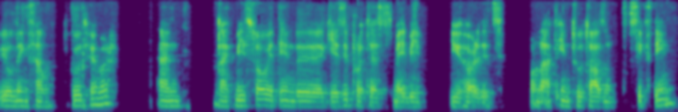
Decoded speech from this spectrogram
building some good humor. And like we saw it in the Gezi protests, maybe you heard it or not in 2016.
